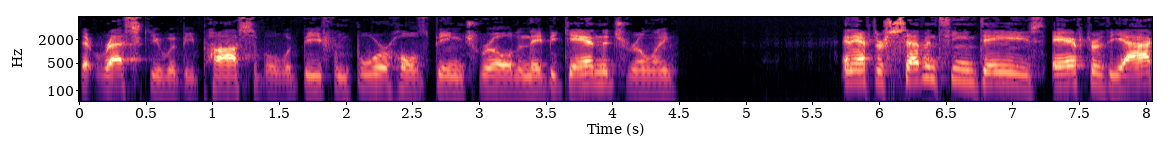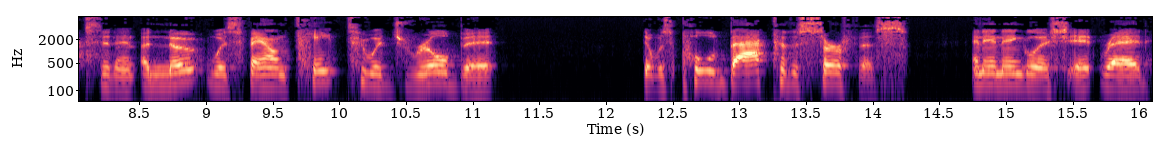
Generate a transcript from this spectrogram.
that rescue would be possible would be from boreholes being drilled. And they began the drilling and after 17 days after the accident, a note was found taped to a drill bit that was pulled back to the surface. And in English, it read,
